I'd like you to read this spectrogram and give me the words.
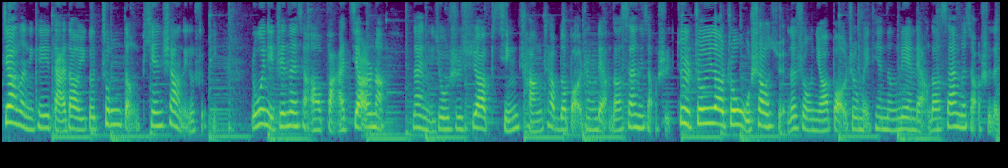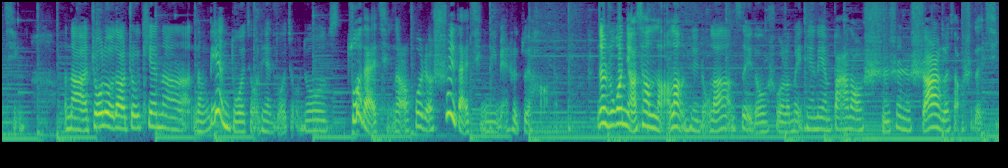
这样呢，你可以达到一个中等偏上的一个水平。如果你真的想要拔尖儿呢，那你就是需要平常差不多保证两到三个小时，就是周一到周五上学的时候，你要保证每天能练两到三个小时的琴。那周六到周天呢，能练多久练多久，就坐在琴那儿或者睡在琴里面是最好的。那如果你要像朗朗这种，朗朗自己都说了，每天练八到十甚至十二个小时的琴，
